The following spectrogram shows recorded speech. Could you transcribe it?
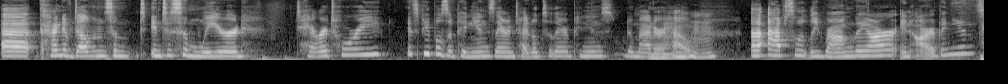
uh, kind of delve in some, into some weird territory. It's people's opinions. They're entitled to their opinions, no matter how uh, absolutely wrong they are, in our opinions.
